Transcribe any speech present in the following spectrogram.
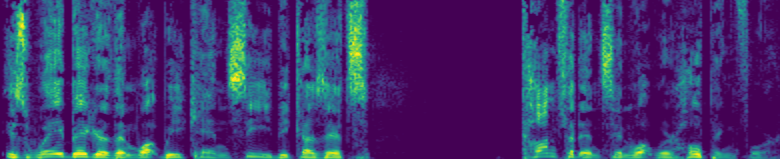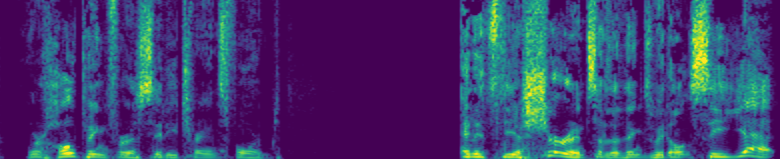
is way bigger than what we can see because it's confidence in what we're hoping for. We're hoping for a city transformed. And it's the assurance of the things we don't see yet.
